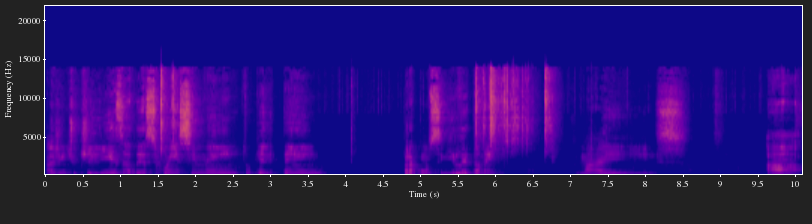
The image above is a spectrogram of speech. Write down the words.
A gente utiliza desse conhecimento que ele tem para conseguir ler também. Mas a,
